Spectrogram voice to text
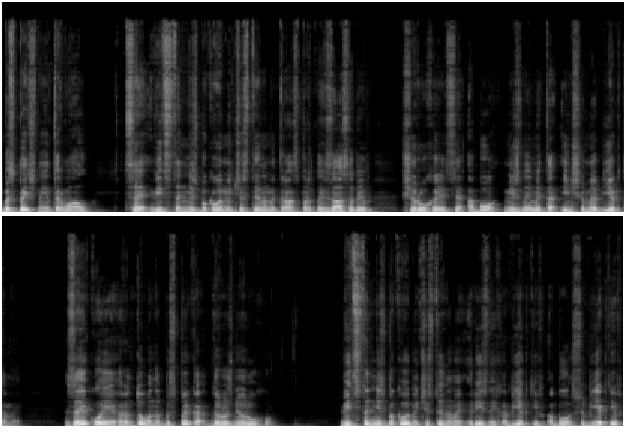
Безпечний інтервал це відстань між боковими частинами транспортних засобів, що рухаються або між ними та іншими об'єктами, за якої гарантована безпека дорожнього руху. Відстань між боковими частинами різних об'єктів або суб'єктів,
